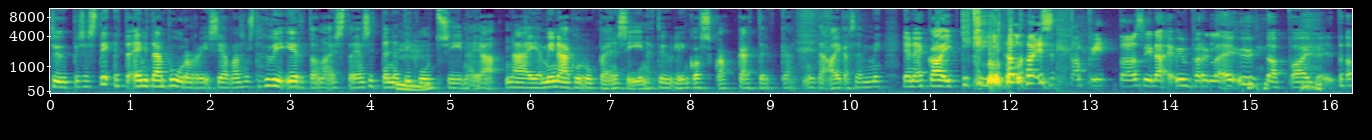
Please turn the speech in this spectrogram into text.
tyyppisesti, että ei mitään puuroriisiä, vaan semmoista hyvin irtonaista ja sitten ne mm. tikut mm. siinä ja näin. Ja minä kun rupeen siinä tyyliin, koska käyttänytkään niitä aikaisemmin. Ja ne kaikki kiinalaiset tapittaa siinä ympärillä, ei yhtään paineita.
